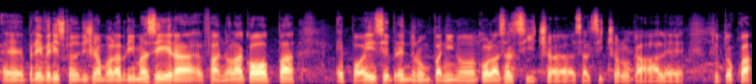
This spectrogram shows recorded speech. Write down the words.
eh, preferiscono diciamo la prima sera, fanno la Coppa e poi si prendono un panino con la salsiccia, salsiccia locale, tutto qua.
